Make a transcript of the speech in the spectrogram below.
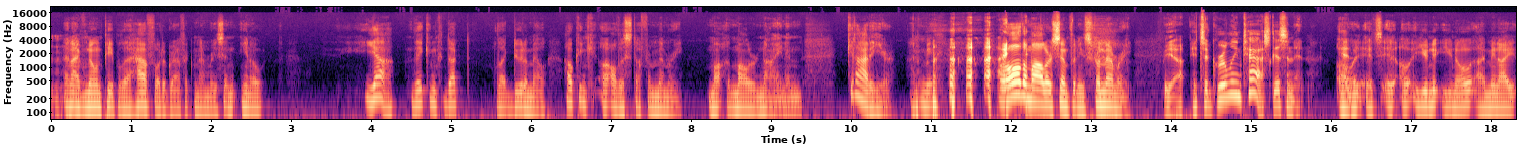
mm-hmm. and I've known people that have photographic memories, and you know, yeah, they can conduct like Dudamel. How can all this stuff from memory? Ma- Mahler nine and get out of here. I mean, all the Mahler symphonies from memory. Yeah, it's a grueling task, isn't it? Oh, And- it- it's it, oh, you you know. I mean, I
